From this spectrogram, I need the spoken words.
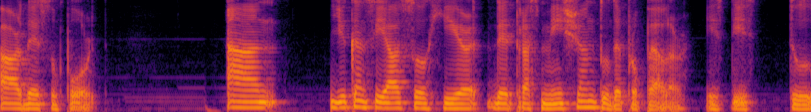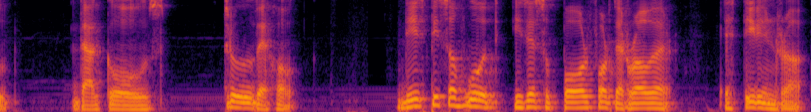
are the support. And you can see also here the transmission to the propeller is this tube that goes through the hull. This piece of wood is a support for the rudder steering rod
